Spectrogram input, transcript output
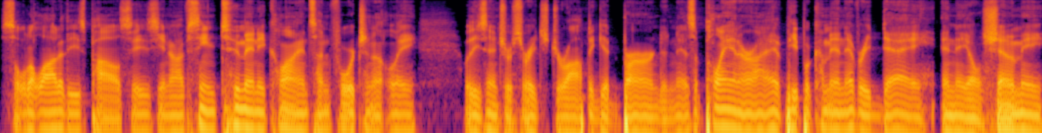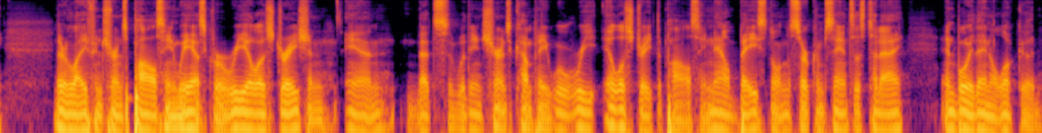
sold a lot of these policies. You know, I've seen too many clients, unfortunately, with these interest rates drop to get burned. And as a planner, I have people come in every day and they'll show me their life insurance policy and we ask for a re-illustration and that's with the insurance company will re-illustrate the policy now based on the circumstances today and boy they don't look good.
